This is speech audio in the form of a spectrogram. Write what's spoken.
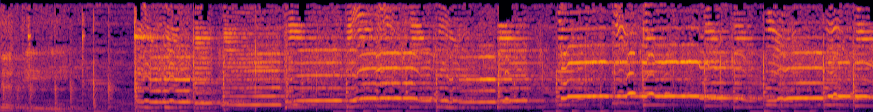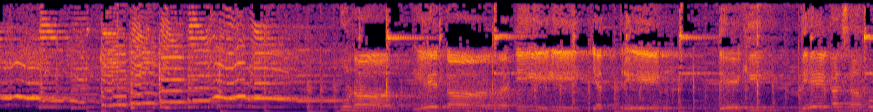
गच्छति एतातीत्यत्रीन् देहि देहसमुद्भावान्।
